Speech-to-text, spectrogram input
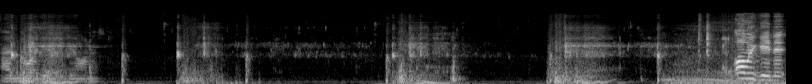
have no idea, to be honest. Oh, we get it.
